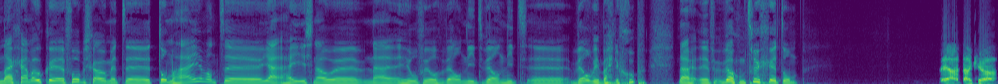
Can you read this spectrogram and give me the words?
Vandaag gaan we ook uh, voorbeschouwen met uh, Tom Haaien. Want uh, ja, hij is nou na heel veel wel niet, wel niet, wel weer bij de groep. Nou, welkom terug Tom. Ja, dankjewel.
